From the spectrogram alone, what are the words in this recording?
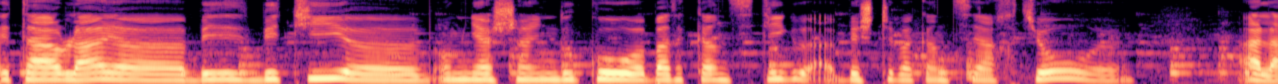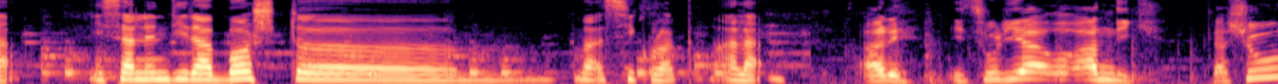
eta hola, eh, be, beti uh, omnia sainduko bakantzitik beste bakantzea hartio, uh, hala. Izanen dira bost uh, ba, zikloak, hala. Are, itzulia handik. Kasu?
